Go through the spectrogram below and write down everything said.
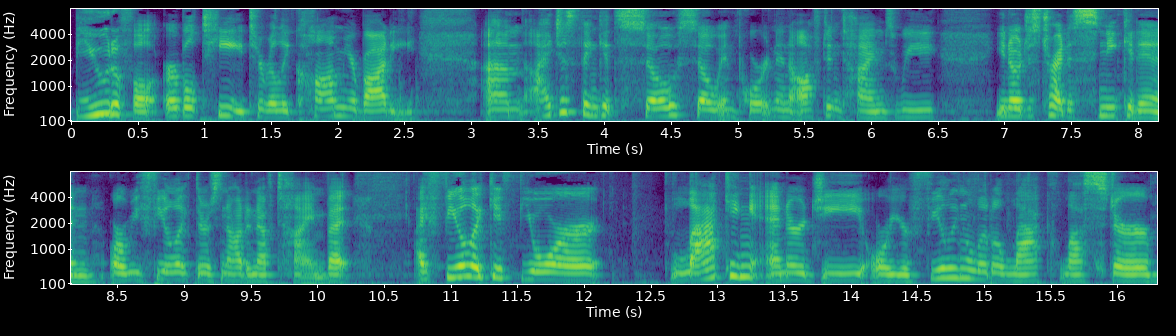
beautiful herbal tea to really calm your body. Um, I just think it's so, so important. And oftentimes we, you know, just try to sneak it in or we feel like there's not enough time. But I feel like if you're lacking energy or you're feeling a little lackluster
